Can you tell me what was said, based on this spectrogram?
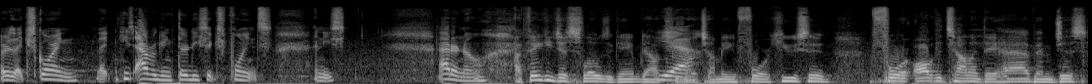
or like scoring. Like he's averaging 36 points, and he's, I don't know. I think he just slows the game down Yeah. too much. I mean, for Houston, for all the talent they have, and just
